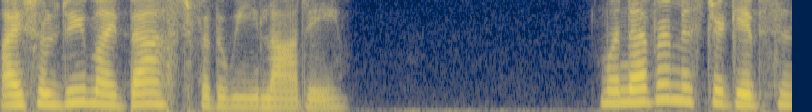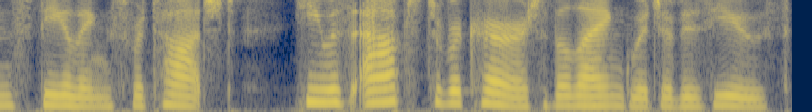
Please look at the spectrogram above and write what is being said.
I shall do my best for the wee laddie. Whenever Mr Gibson's feelings were touched, he was apt to recur to the language of his youth.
